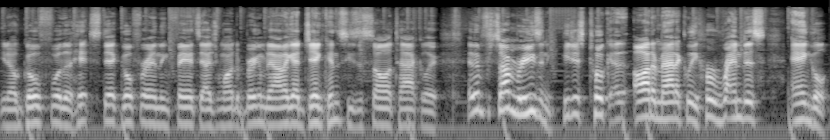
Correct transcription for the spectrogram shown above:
you know, go for the hit stick, go for anything fancy. I just wanted to bring him down. I got Jenkins. He's a solid tackler. And then for some reason, he just took an automatically horrendous angle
